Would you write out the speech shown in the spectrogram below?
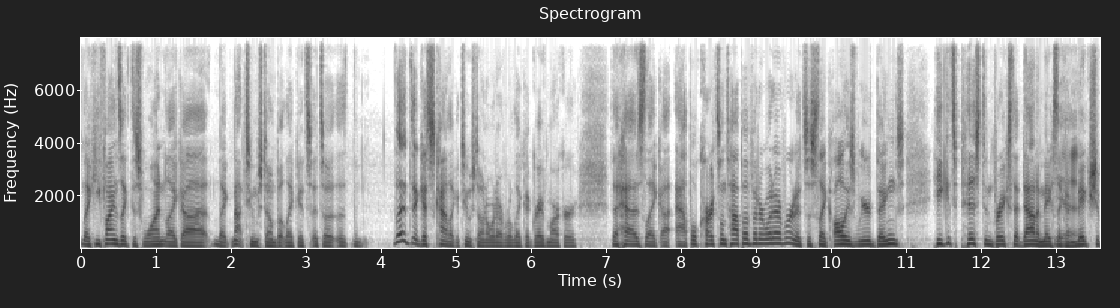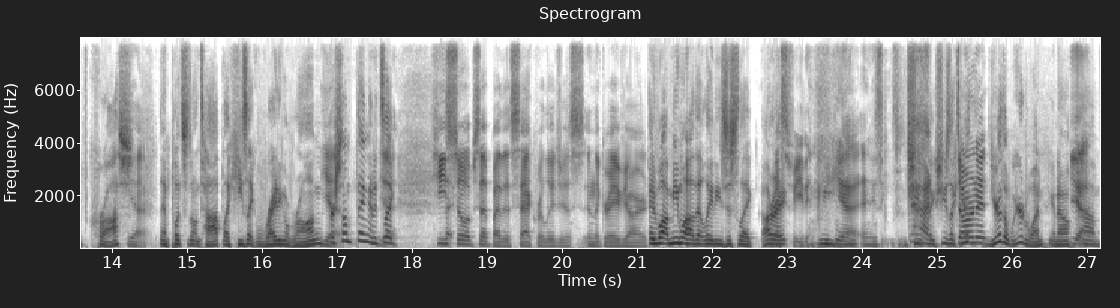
like he finds like this one like uh like not tombstone but like it's it's a, a I guess kind of like a tombstone or whatever, like a grave marker that has like uh, apple carts on top of it or whatever, and it's just like all these weird things. He gets pissed and breaks that down and makes like a makeshift cross, Yeah. and puts it on top, like he's like righting a wrong Yeah. or something, and it's Yeah. like, he's so upset by the sacrilegious in the graveyard. and while meanwhile that lady's just like, all right, breastfeeding. yeah, and he's like, she's like, she's like, darn you're, it, you're the weird one, you know, Yeah. um,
